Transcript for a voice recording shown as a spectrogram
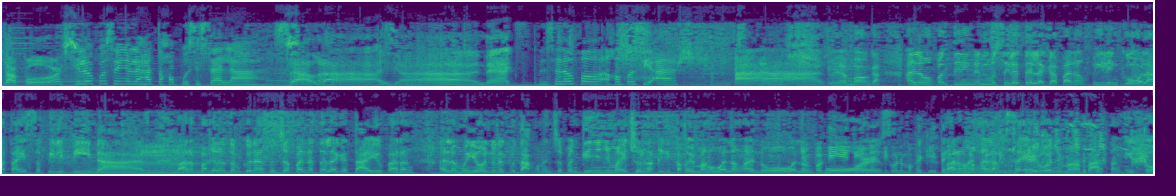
Tapos, Hello po sa inyo lahat, ako po si Sela. Sala. Ayan. Next. Hello po, ako po si Ash. Ah, so yan bongga. Alam mo, pag tinignan mo sila talaga, parang feeling ko, wala tayo sa Pilipinas. Mm. Parang pakiramdam ko, nasa Japan na talaga tayo. Parang, alam mo yon nung nagpunta ako ng Japan, ganyan yung mga itsura nakikita ko, yung mga walang ano, walang yung pores. hindi ko na makikita Parang yung mga laki sa aircon yung mga batang ito.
